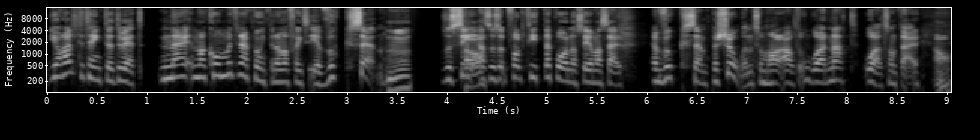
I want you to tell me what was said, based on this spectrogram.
jag har alltid tänkt att du vet, när man kommer till den här punkten när man faktiskt är vuxen. Mm. Och så ser, Ja. alltså, så folk tittar på en och så är man så här, en vuxen person som har allt ordnat och allt sånt där. Ja.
